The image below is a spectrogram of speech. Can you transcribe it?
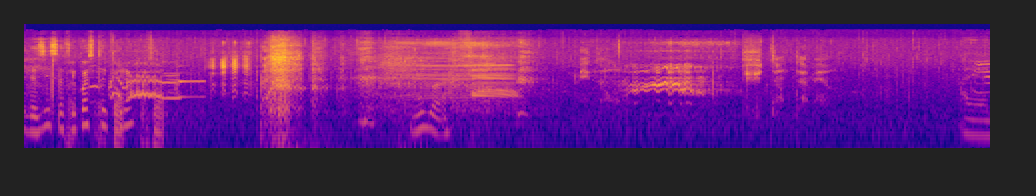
Vas-y, ça fait quoi cet Attends, écrit là attends. Bon bah. Putain de ta mère. Allez, allez.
